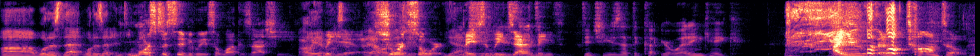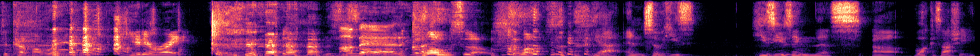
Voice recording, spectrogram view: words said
Uh, what is that? What is that implement? more specifically, it's a wakizashi. Oh, yeah, but yeah, yeah, short wakizashi. sword, Yeah. Basically use that to- Japanese. Did you use that to cut your wedding cake? I used a tanto to cut my wedding cake. Get it right. My bad. Close though, close. yeah, and so he's he's using this uh, wakizashi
